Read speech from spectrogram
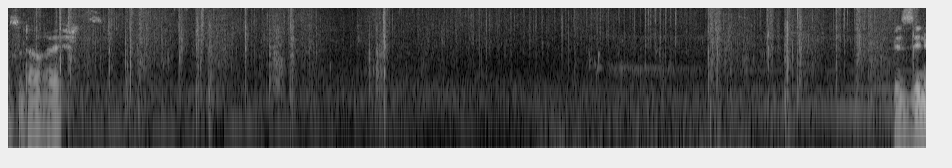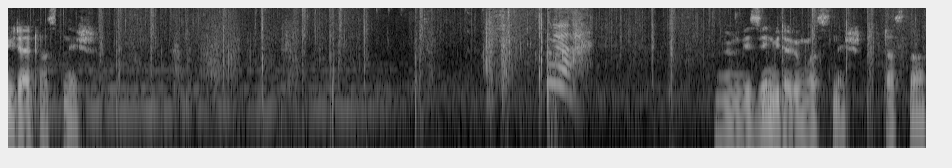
Also da rechts. Wir sehen wieder etwas nicht. Hm, wir sehen wieder irgendwas nicht. Das da.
